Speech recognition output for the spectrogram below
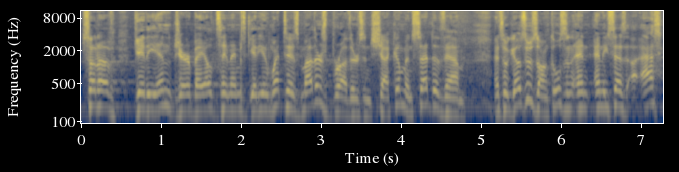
son of Gideon, Jerubbaal, same name as Gideon, went to his mother's brothers in Shechem and said to them, and so he goes to his uncles and, and, and he says, uh, ask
